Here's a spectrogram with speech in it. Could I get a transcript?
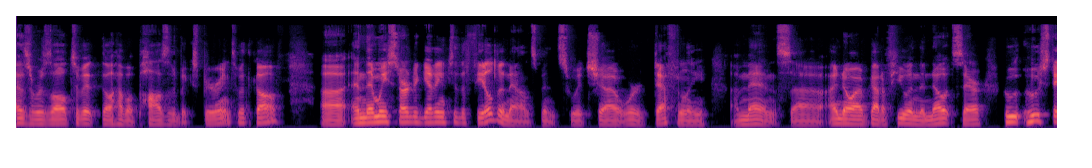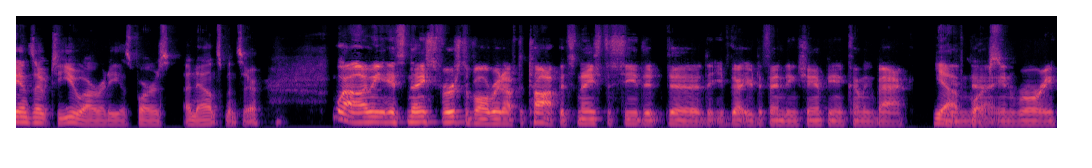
as a result of it, they'll have a positive experience with golf. Uh, and then we started getting to the field announcements, which uh, were definitely immense. Uh, I know I've got a few in the notes there. Who who stands out to you already as far as announcements there? Well, I mean, it's nice. First of all, right off the top, it's nice to see that that you've got your defending champion coming back. Yeah, in, of course. Uh, in Rory,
